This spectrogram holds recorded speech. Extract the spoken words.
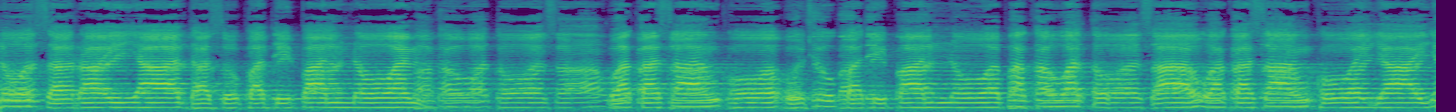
นุสรายาทสุปฏิปันโนภะคะวะโตสาวกสังโฆอุชุปฏิปันโนภะคะวะโตสาวกสังโฆยาย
